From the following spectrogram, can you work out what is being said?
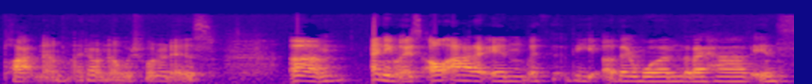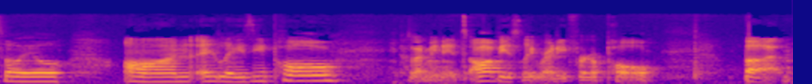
platinum, I don't know which one it is. Um, anyways, I'll add it in with the other one that I have in soil on a lazy pole because I mean it's obviously ready for a pole but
